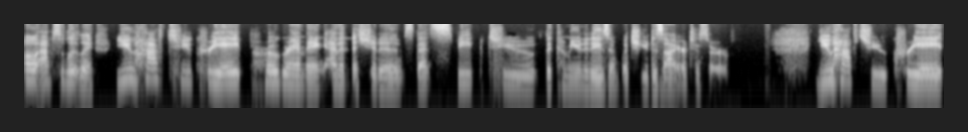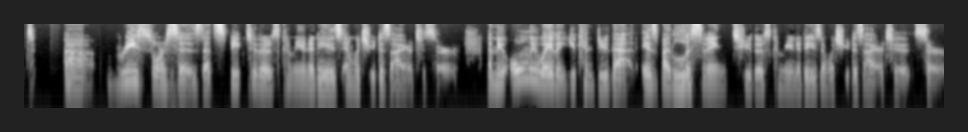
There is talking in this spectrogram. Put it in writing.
Oh, absolutely. You have to create programming and initiatives that speak to the communities in which you desire to serve. You have to create uh, resources that speak to those communities in which you desire to serve. And the only way that you can do that is by listening to those communities in which you desire to serve.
